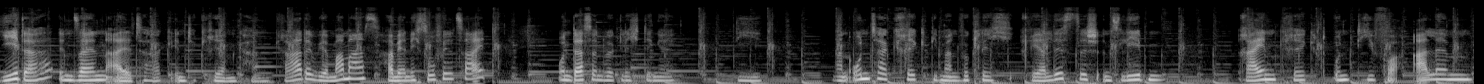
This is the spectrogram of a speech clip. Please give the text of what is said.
jeder in seinen Alltag integrieren kann. Gerade wir Mamas haben ja nicht so viel Zeit und das sind wirklich Dinge, die man unterkriegt, die man wirklich realistisch ins Leben reinkriegt und die vor allem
